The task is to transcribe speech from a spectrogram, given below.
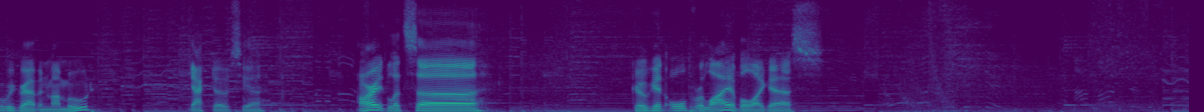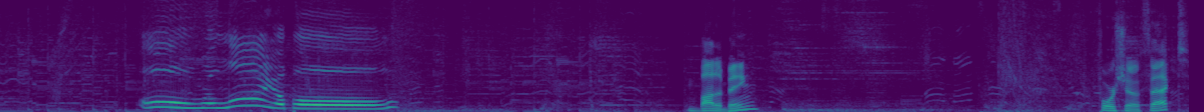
Who are we grabbing? Mammud? Gyarados, yeah. Alright, let's uh go get old reliable, I guess. Oh, reliable! Bada bing. Fortia effect.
